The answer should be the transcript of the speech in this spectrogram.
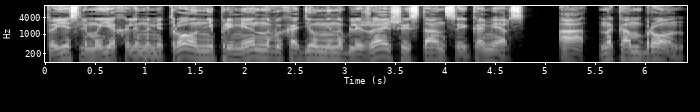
то если мы ехали на метро, он непременно выходил не на ближайшие станции Коммерс, а на Камброн,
